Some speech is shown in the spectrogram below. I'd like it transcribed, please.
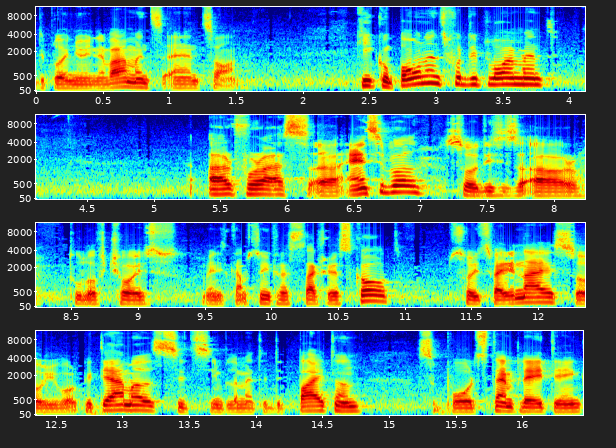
deploy new environments, and so on. Key components for deployment. are for us uh, Ansible. So this is our tool of choice when it comes to infrastructure as code. So it's very nice. So you work with YAMLs, it's implemented in Python, supports templating.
